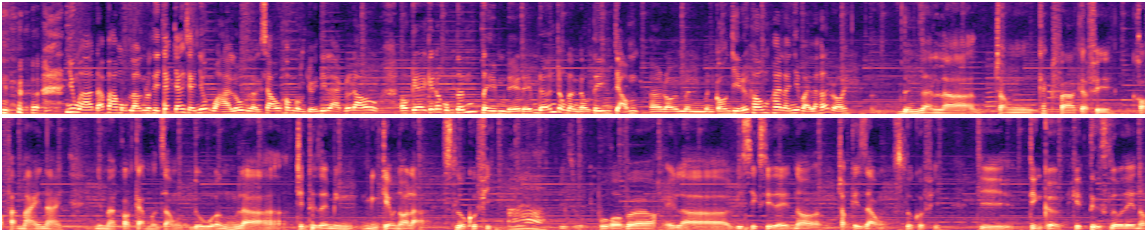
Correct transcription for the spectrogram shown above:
Nhưng mà đã vào một lần rồi thì chắc chắn sẽ nhớ hoài luôn lần sau không còn chuyện đi lạc nữa đâu. Ok cái đó cũng tính tìm địa điểm đến trong lần đầu tiên chậm. À, rồi mình mình còn gì nữa không? Hay là như vậy là hết rồi? Đơn giản là trong cách pha cà phê có pha máy này nhưng mà có cả một dòng đồ uống là trên thế giới mình mình kêu nó là slow coffee à. ví dụ pour over hay là V60 đấy nó trong cái dòng slow coffee thì tình cờ cái từ slow đấy nó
